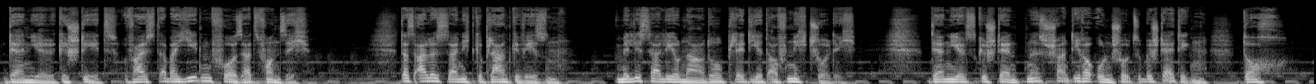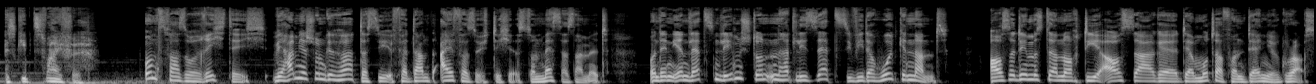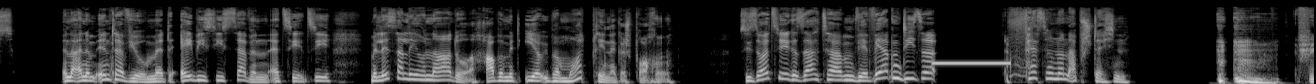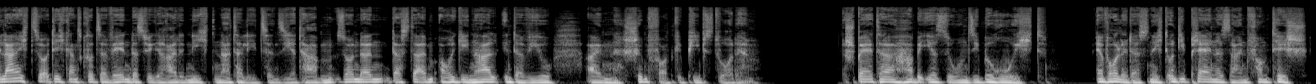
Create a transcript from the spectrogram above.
Daniel gesteht, weist aber jeden Vorsatz von sich. Das alles sei nicht geplant gewesen. Melissa Leonardo plädiert auf nicht schuldig. Daniels Geständnis scheint ihre Unschuld zu bestätigen. Doch es gibt Zweifel. Und zwar so richtig. Wir haben ja schon gehört, dass sie verdammt eifersüchtig ist und Messer sammelt. Und in ihren letzten Lebensstunden hat Lisette sie wiederholt genannt. Außerdem ist da noch die Aussage der Mutter von Daniel Gross. In einem Interview mit ABC7 erzählt sie, Melissa Leonardo habe mit ihr über Mordpläne gesprochen. Sie soll zu ihr gesagt haben, wir werden diese fesseln und abstechen. Vielleicht sollte ich ganz kurz erwähnen, dass wir gerade nicht Natalie zensiert haben, sondern dass da im Originalinterview ein Schimpfwort gepiepst wurde. Später habe ihr Sohn sie beruhigt. Er wolle das nicht und die Pläne seien vom Tisch.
